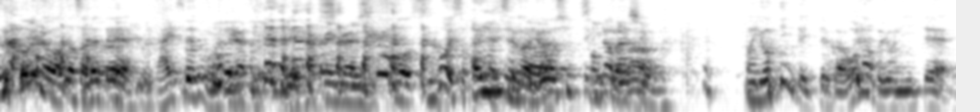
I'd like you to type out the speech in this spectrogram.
すごいの渡されて。ダイソーでも売ってるやつ100円ぐらいでもうすごいそこの店が良心的なのがまあ、4人で行ってるから女の子4人いて。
